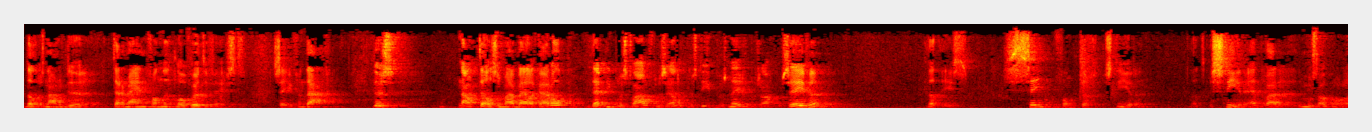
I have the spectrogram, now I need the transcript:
dat was namelijk de termijn van het Loofhuttenfeest. Zeven dagen. Dus nou, tel ze maar bij elkaar op. 13 plus 12 plus 11 plus 10 plus 9 plus 8 plus 7. Dat is 70 stieren. Dat stieren, hè. Er, er moesten ook nog uh,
